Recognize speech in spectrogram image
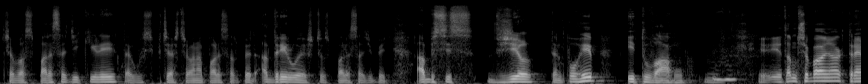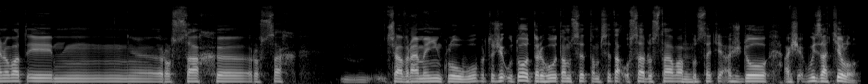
třeba z 50 kg, tak už si přidáš třeba na 55 a drilluješ to z 55, aby si vžil ten pohyb i tu váhu. Mm-hmm. Je, je tam třeba nějak trénovat i mm, rozsah, rozsah mm, třeba v rámení kloubu, protože u toho trhu tam se, tam se ta osa dostává v mhm. podstatě až do, až jakoby za tělo.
